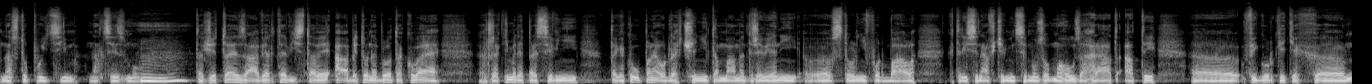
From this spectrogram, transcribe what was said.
nastupujícím nacismu. Mm. Takže to je závěr té výstavy a aby to nebylo takové, řekněme, depresivní, tak jako úplné odlehčení, tam máme dřevěný eh, stolní fotbal, který si návštěvníci mohou zahrát a ty uh, figurky těch uh,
